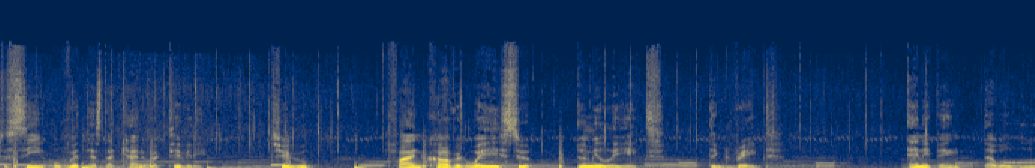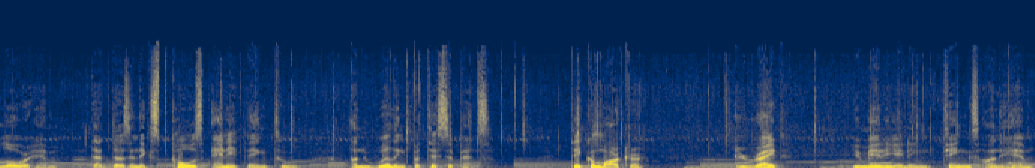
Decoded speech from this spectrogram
to see or witness that kind of activity. Two, find covered ways to humiliate, degrade anything that will lower him, that doesn't expose anything to unwilling participants. Take a marker and write humiliating things on him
